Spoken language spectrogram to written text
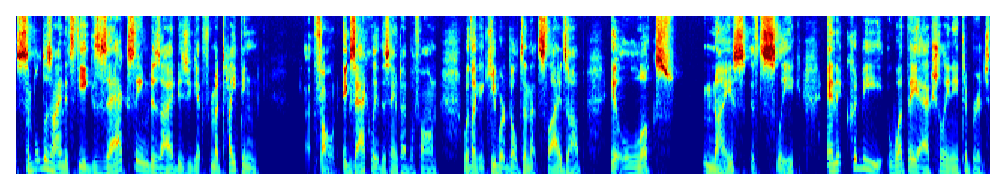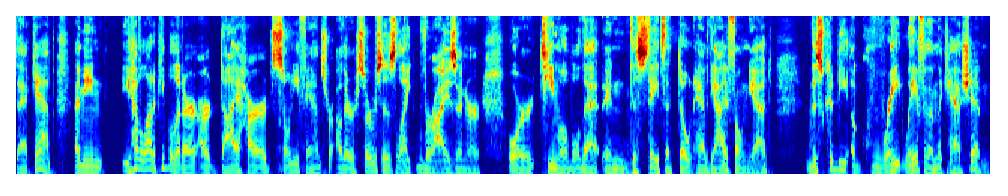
simple design. It's the exact same design as you get from a typing uh, phone, exactly the same type of phone with like a keyboard built in that slides up. It looks nice, it's sleek, and it could be what they actually need to bridge that gap. I mean, you have a lot of people that are are diehard Sony fans for other services like Verizon or or T-Mobile that in the states that don't have the iPhone yet. This could be a great way for them to cash in.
